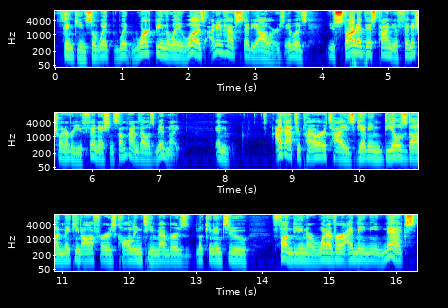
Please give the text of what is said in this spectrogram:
thinking. So with with work being the way it was, I didn't have steady hours. It was you start at this time, you finish whenever you finish, and sometimes that was midnight. And I got to prioritize getting deals done, making offers, calling team members, looking into funding or whatever I may need next,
